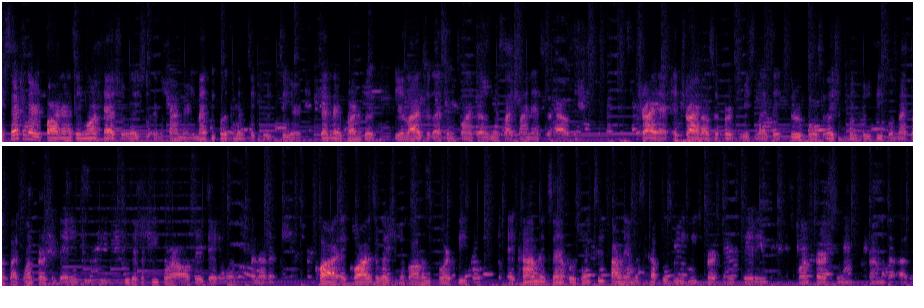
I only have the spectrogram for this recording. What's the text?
A secondary partner has a more casual relationship than the primary. You might be fully committed to, to your secondary partner, but your lives are less entwined to elements like finances or housing triad. A triad, also referred to recently as a throuple, a relationship between three people. It might look like one person dating two, two different people or all three dating one another. Quad. A quad is a relationship involving four people. A common example is when two polyamorous couples meet each person is dating one person from the other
